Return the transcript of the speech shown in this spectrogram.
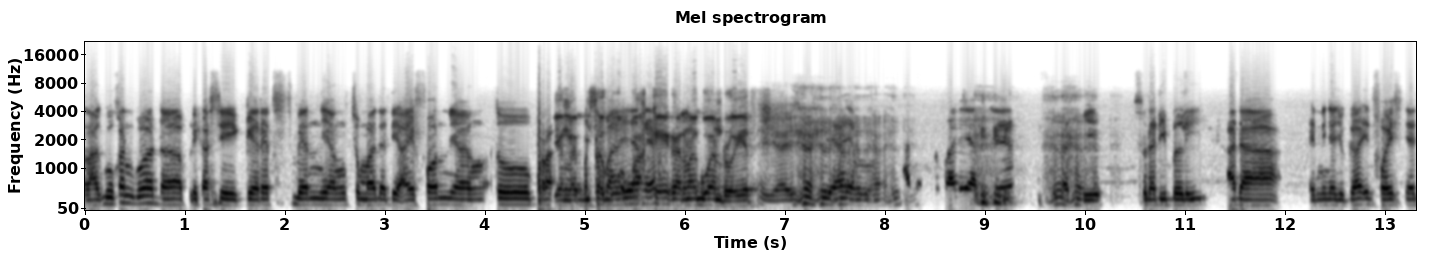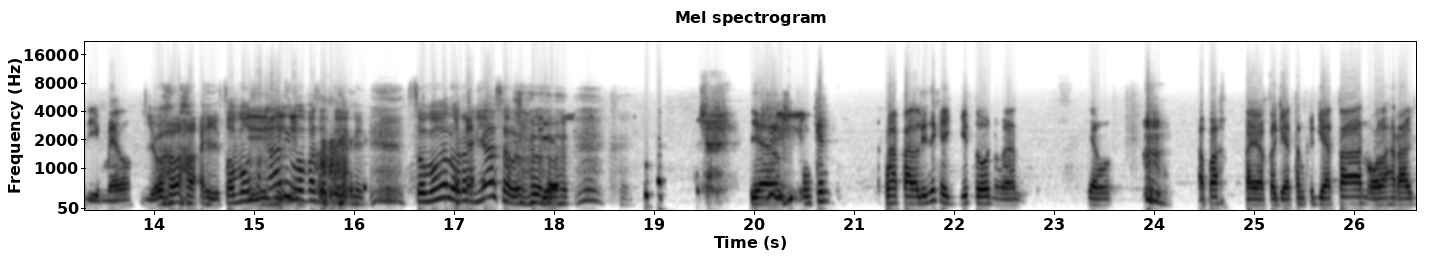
lagu kan gua ada aplikasi GarageBand yang cuma ada di iPhone yang tuh pra- yang nggak bisa gue berbayar ya. pakai karena gue android Iya iya iya. Iya, yang iya. ada berbayar ya. sudah, di, sudah dibeli ada ininya juga invoice-nya di email. Yo, ay, sombong sekali bapak satu ini. Sombongnya luar biasa loh. Ya mungkin ngakalinya kayak gitu dengan yang apa kayak kegiatan-kegiatan olahraga,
